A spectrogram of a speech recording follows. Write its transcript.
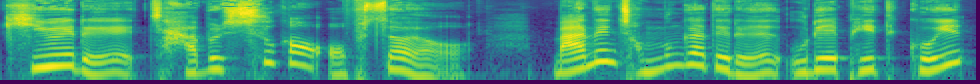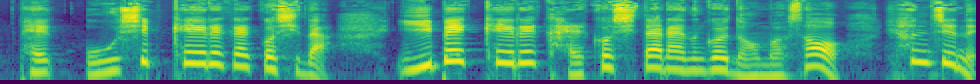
기회를 잡을 수가 없어요. 많은 전문가들은 우리의 비트코인 150K를 갈 것이다, 200K를 갈 것이다 라는 걸 넘어서 현재는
